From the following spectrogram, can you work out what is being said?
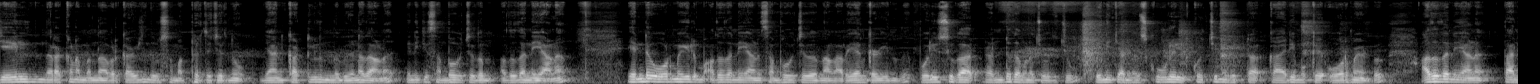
ജയിലിൽ നിന്ന് ഇറക്കണമെന്ന് അവർ കഴിഞ്ഞ ദിവസം അഭ്യർത്ഥിച്ചിരുന്നു. ഞാൻ കട്ടിൽ നിന്ന് വീണതാണ്. എനിക്ക് സംഭവിച്ചതും അതുതന്നെയാണ്. എന്റെ ഓർമ്മയിലും അതുതന്നെയാണ് സംഭവിച്ചതെന്നാണ് അറിയാൻ കഴിയുന്നത്. പോലീസുകാർ രണ്ട് തവണ ചോദിച്ചു. എനിക്കന്ന് സ്കൂളിൽ കൊച്ചിന് വിട്ട കാര്യമൊക്കെ ഓർമ്മയുണ്ട്. അതുതന്നെയാണ് താൻ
